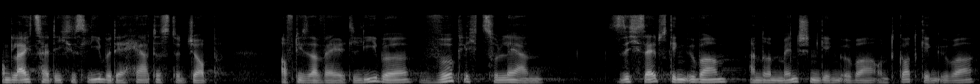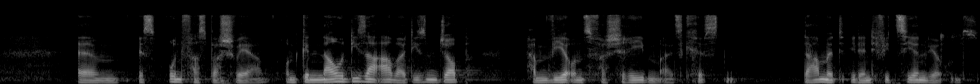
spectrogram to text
Und gleichzeitig ist Liebe der härteste Job auf dieser Welt. Liebe wirklich zu lernen, sich selbst gegenüber, anderen Menschen gegenüber und Gott gegenüber, ähm, ist unfassbar schwer. Und genau dieser Arbeit, diesen Job haben wir uns verschrieben als Christen. Damit identifizieren wir uns.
